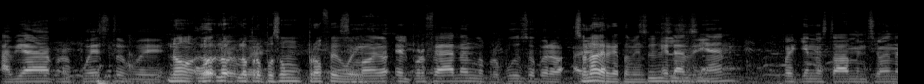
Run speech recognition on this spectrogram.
había propuesto, güey. No, lo, otro, lo, lo güey. propuso un profe, güey. El profe Adam lo propuso, pero... Es una verga también. Sí, sí, El sí, sí, sí. Adrián fue quien no estaba mencionando.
